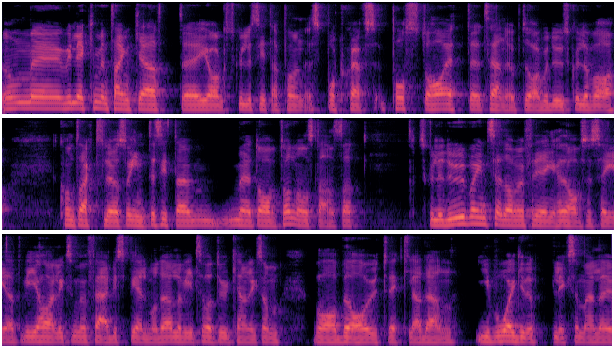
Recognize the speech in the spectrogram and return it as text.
Om eh, vi leker med en tanke att eh, jag skulle sitta på en sportchefspost och ha ett eh, tränaruppdrag och du skulle vara kontraktslös och inte sitta med ett avtal någonstans. Att skulle du vara intresserad av en förening hör av sig och säger att vi har liksom en färdig spelmodell och vi tror att du kan liksom vara bra och utveckla den i vår grupp? Liksom, eller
